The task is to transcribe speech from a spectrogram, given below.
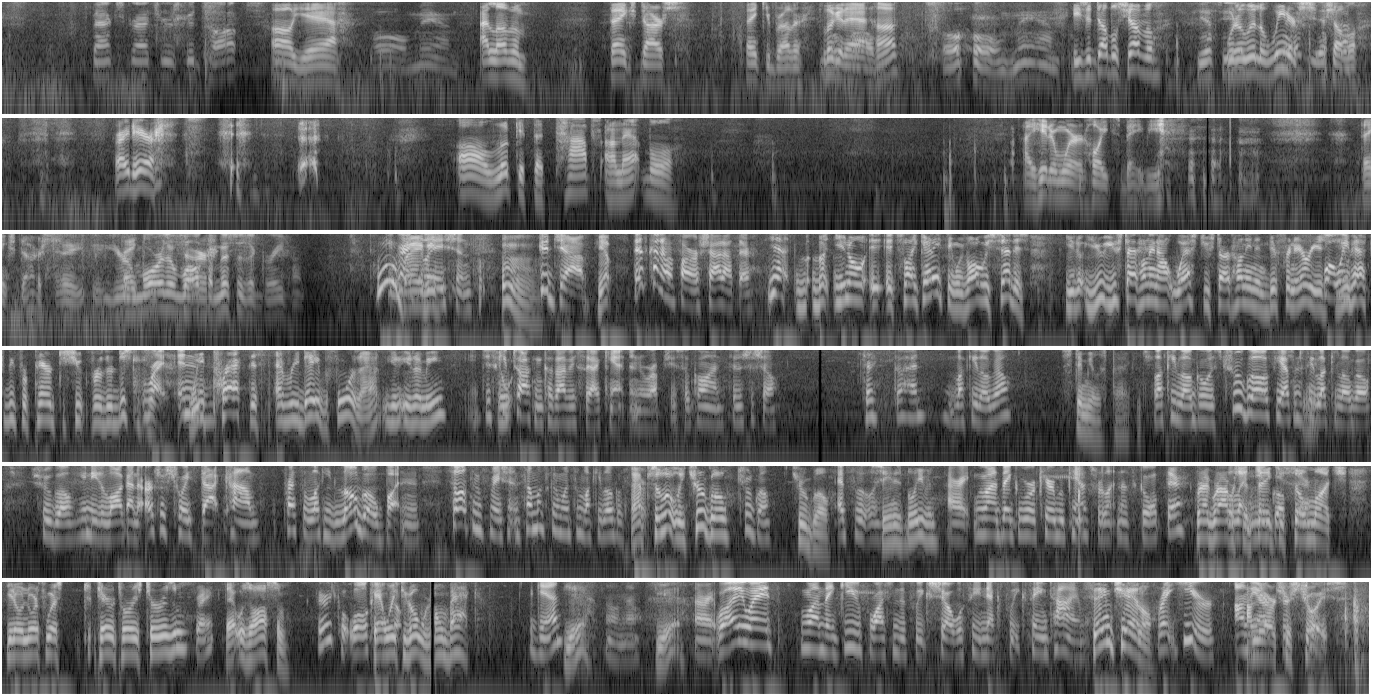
Back scratchers, good tops. Oh yeah, Oh man. I love them. Thanks, Darce. Thank you, brother. Look No at that, huh? Oh man. He's a double shovel Yes, he with a little wiener yeah. shovel. Right here. oh, look at the tops on that bull. I hit him where it hoits, baby. Than're Darce. Hey, you're Thank you, more than sir. welcome. This is a great hunt. Congratulations. Hmm. Good job. Yep. That's kind of a far shot out there. Yeah, b- but you know, it- it's like anything. We've always said is, you know, you, you start hunting out west, you start hunting in different areas. Well, you we- have to be prepared to shoot further distances. Right, and- we practiced every day before that. You, you know what I mean? Just And keep talking because obviously I can't interrupt you. So go on, finish the show. Okay. Go ahead. Lucky logo. Stimulus package. Lucky logo is TruGlo. If you happen to see Lucky logo, TruGlo, you need to log on to archerschoice.com, press the Lucky logo button, fill out some information, and someone's going to win some Lucky logo stuff. Absolutely, TruGlo. True Glow. TruGlo. Absolutely. Seeing is believing. All right. We want to thank Aurora Caribou Camps for letting us go up there. Greg Robertson, letting thank you so there. much. You know, Northwest Territories Tourism. Right. That was awesome. Very cool. Well, okay, Can't wait so- to go. We're going back. Again? Yeah. Oh, no. Yeah. All right. Well, anyways, we want to thank you for watching this week's show. We'll see you next week, same time, Same channel. right here on, On the, the Archer's, Archer's Choice. Choice.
